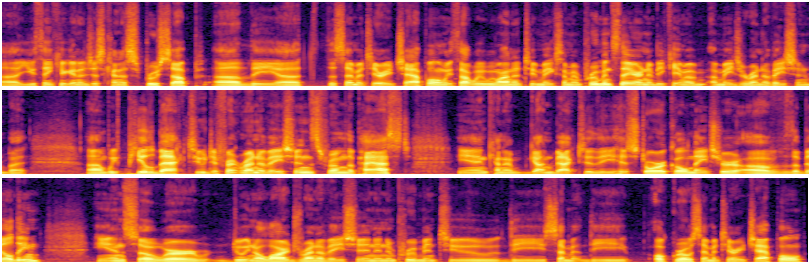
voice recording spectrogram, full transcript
uh, you think you're going to just kind of spruce up uh, the uh, the cemetery chapel, and we thought we wanted to make some improvements there, and it became a, a major renovation. But um, we've peeled back two different renovations from the past, and kind of gotten back to the historical nature of the building. And so we're doing a large renovation and improvement to the the Oak Grove Cemetery Chapel,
